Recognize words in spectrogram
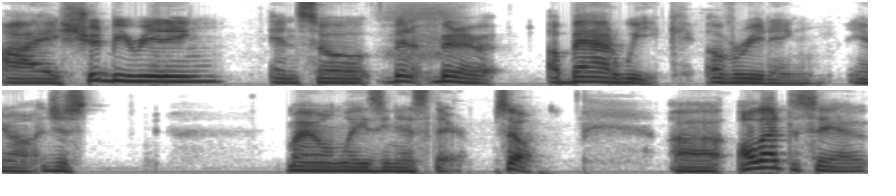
I should be reading, and so been been a, a bad week of reading. You know, just my own laziness there. So, uh, all that to say,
